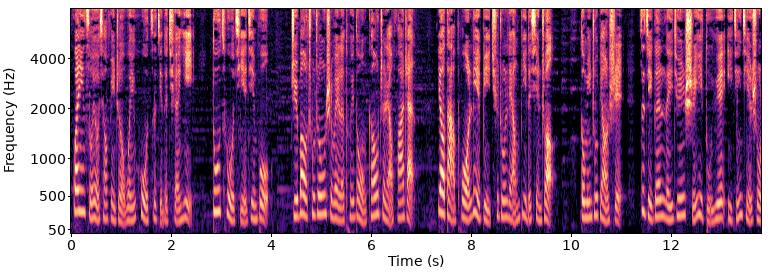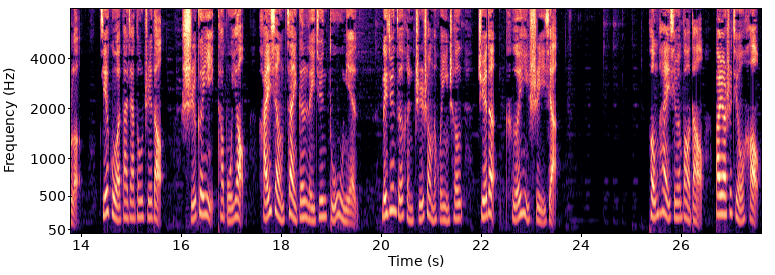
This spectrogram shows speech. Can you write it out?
欢迎所有消费者维护自己的权益，督促企业进步。举报初衷是为了推动高质量发展，要打破劣币驱逐良币的现状。董明珠表示，自己跟雷军十亿赌约已经结束了，结果大家都知道，十个亿他不要，还想再跟雷军赌五年。雷军则很直爽的回应称，觉得可以试一下。澎湃新闻报道，八月二十九号，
